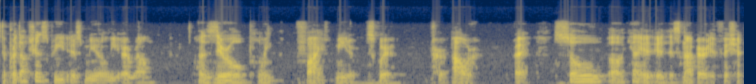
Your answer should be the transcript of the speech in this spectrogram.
the production speed is merely around a 0.5 meter square per hour right? So uh, yeah, it, it's not very efficient.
